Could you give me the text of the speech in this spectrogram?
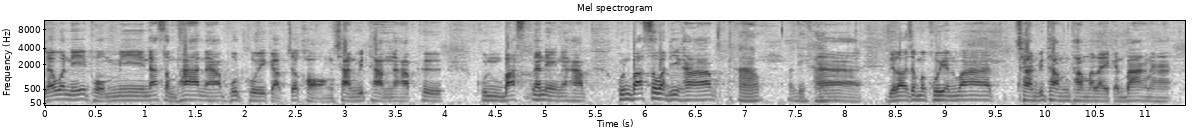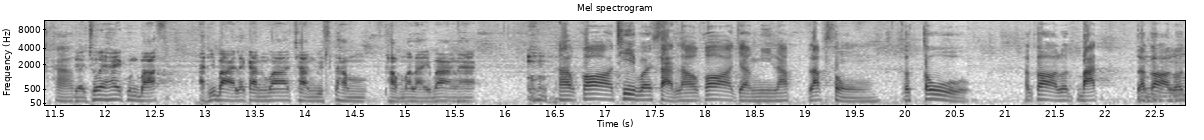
แล้ววันนี้ผมมีนัดสัมภาษณ์นะครับ พูดคุยกับเจ้าของชาญวิทย์ธรรมนะครับ คือคุณบัสนั่นเองนะครับ คุณบัสสวัสดีครับครับ สวัสดีครับ อ่าเดี๋ยวเราจะมาคุยกันว่าชาญวิทย์ธรรมทำอะไรกันบ้างนะฮะ ครับเดี๋ยวช่วยให้คุณบัสอธิบายแล้วกันว่าชาญวิทย์ธรรมทำอะไรบ้างนะฮะ ครับก็ที่บริษัทเราก็จะมีรับรับส่งรถตู้ แล้วก็รถบัสแล้วก็อืมรถ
